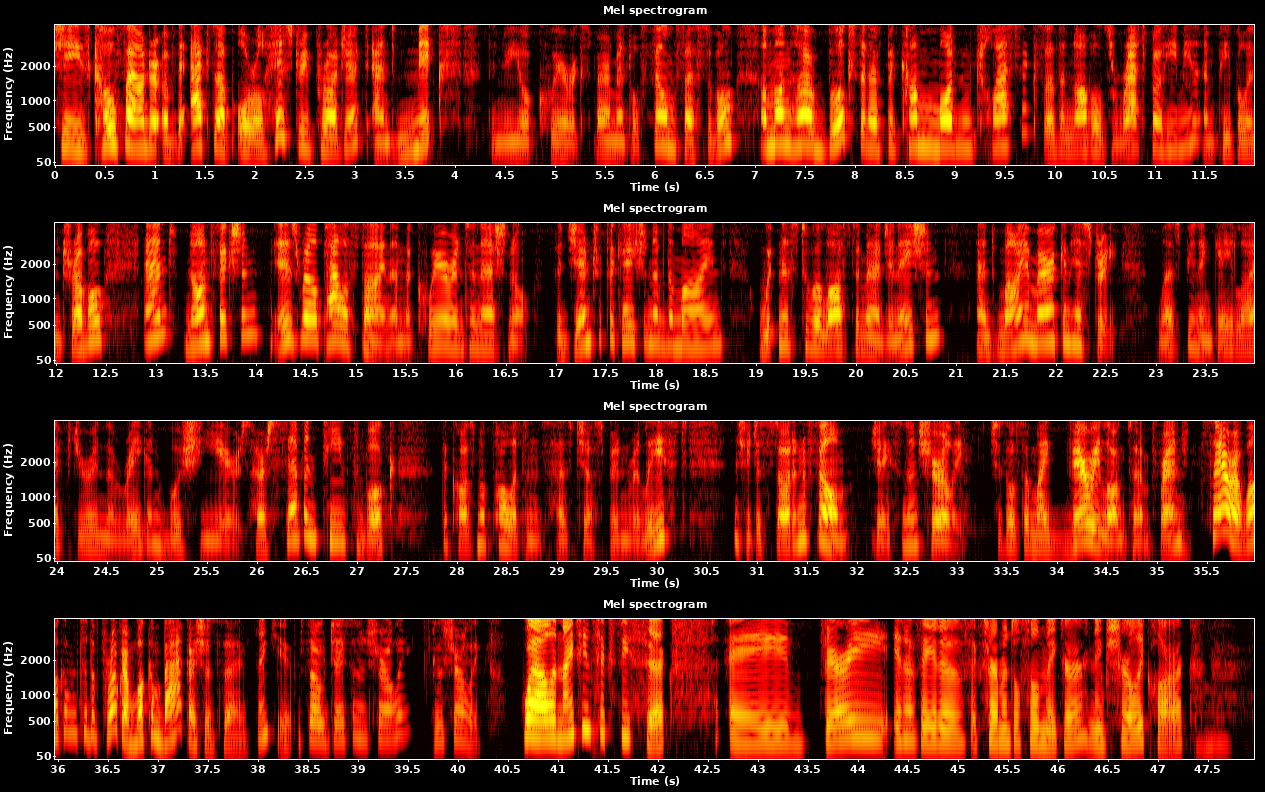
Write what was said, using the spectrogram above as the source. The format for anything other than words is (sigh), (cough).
She's co-founder of the ACT UP Oral History Project and Mix, the New York Queer Experimental Film Festival. Among her books that have become modern classics are the novels Rat Bohemia and People in Trouble, and nonfiction, Israel Palestine and the Queer International, The Gentrification of the Mind, Witness to a Lost Imagination, and My American History, Lesbian and Gay Life During the Reagan-Bush Years. Her 17th book, the Cosmopolitans has just been released, and she just starred in a film, Jason and Shirley. She's also my very long-term friend. Sarah, welcome to the program. Welcome back, I should say. Thank you. So Jason and Shirley? Who's Shirley? Well, in 1966, a very innovative experimental filmmaker named Shirley Clarke, oh.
